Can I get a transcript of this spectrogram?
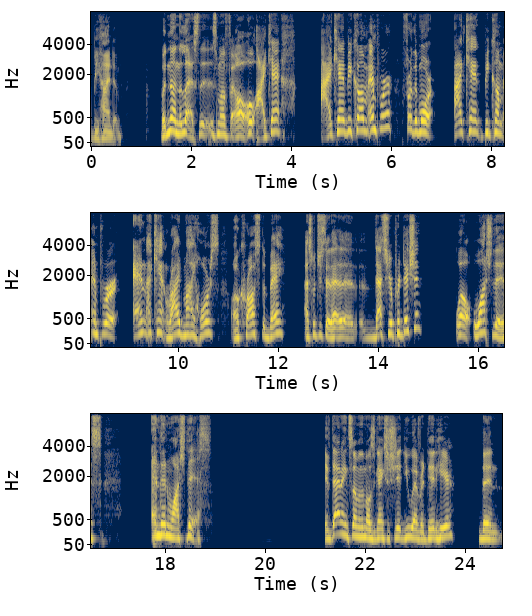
behind him. But nonetheless, this motherfucker. Oh, oh, I can't. I can't become emperor. Furthermore, I can't become emperor and I can't ride my horse across the bay. That's what you said. That, that's your prediction? Well, watch this and then watch this. If that ain't some of the most gangster shit you ever did here, then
